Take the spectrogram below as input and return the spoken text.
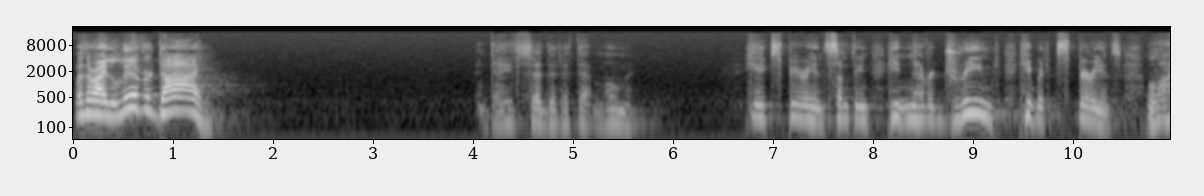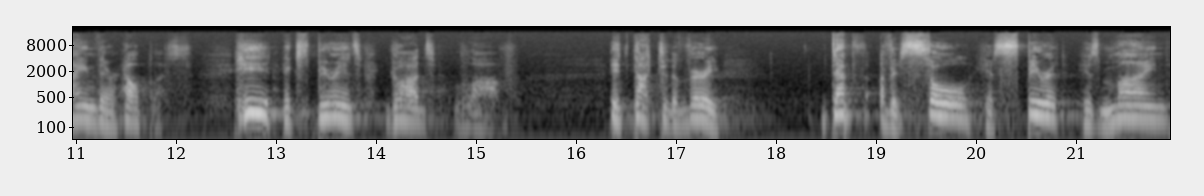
whether I live or die. And Dave said that at that moment, he experienced something he never dreamed he would experience lying there helpless. He experienced God's love. It got to the very depth of his soul, his spirit, his mind.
